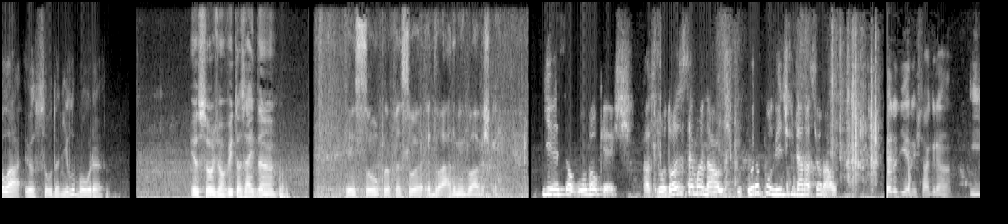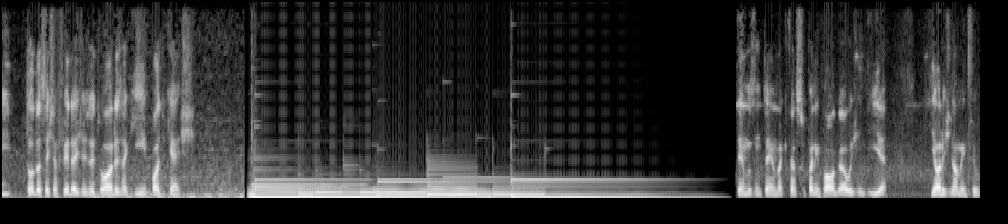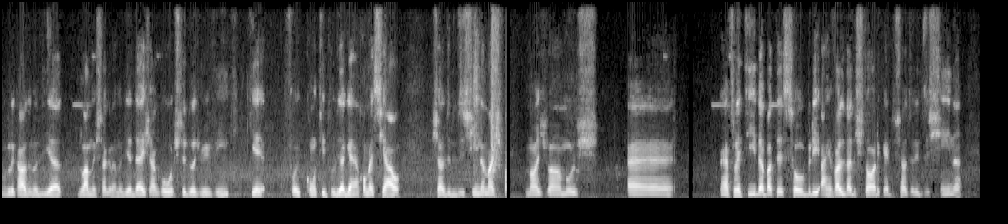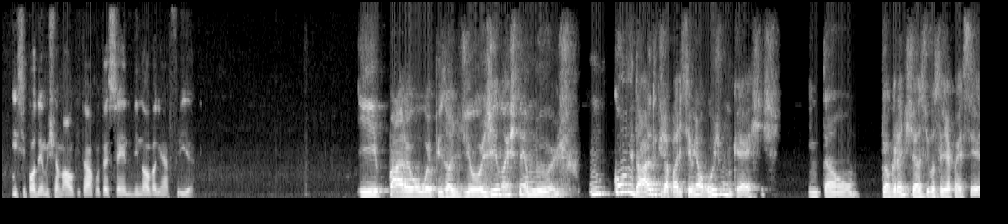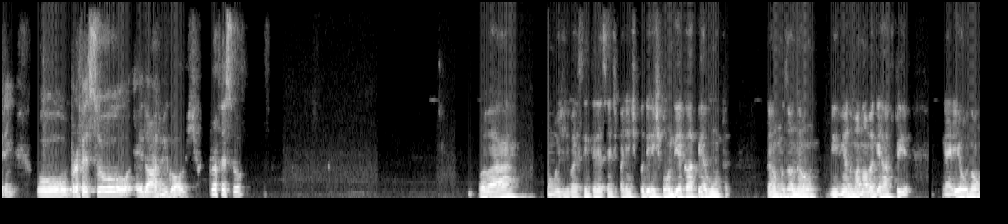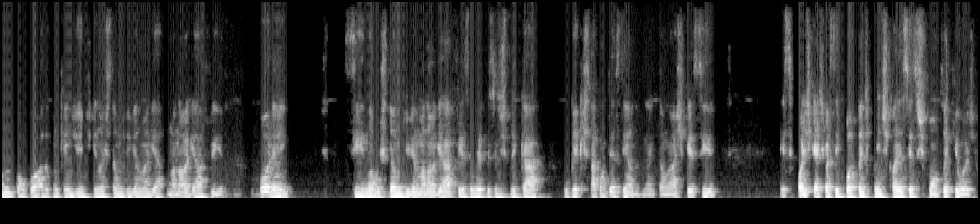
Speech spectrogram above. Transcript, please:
Olá, eu sou Danilo Moura. Eu sou o João Vitor Zaidan. Eu sou o professor Eduardo Migovski. E esse é o Globalcast, a sua dose semanal de cultura política internacional. Todo dia no Instagram e toda sexta-feira às 18 horas aqui em podcast. Temos um tema que está super em voga hoje em dia, que originalmente foi publicado no dia lá no Instagram, no dia 10 de agosto de 2020, que foi com o título de A Guerra Comercial, Estados Unidos e China, mas nós vamos é, refletir, debater sobre a rivalidade histórica entre Estados Unidos e China e se podemos chamar o que está acontecendo de nova Guerra Fria. E para o episódio de hoje, nós temos um convidado que já apareceu em alguns Mooncasts, então tem uma grande chance de vocês já conhecerem, o professor Eduardo Migovic. Professor. Olá, hoje vai ser interessante para a gente poder responder aquela pergunta: estamos ou não vivendo uma nova Guerra Fria? Né, eu não concordo com quem diz que nós estamos vivendo uma, guerra, uma nova Guerra Fria. Porém, se não estamos vivendo uma nova Guerra Fria, seria preciso explicar o que, que está acontecendo. Né? Então, acho que esse, esse podcast vai ser importante para a gente esclarecer esses pontos aqui hoje.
